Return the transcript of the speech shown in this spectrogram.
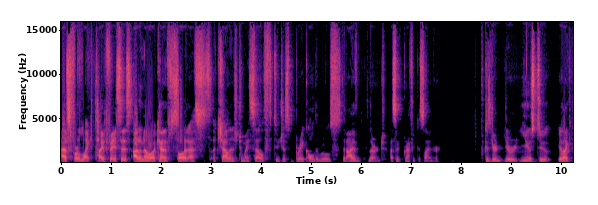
as for like typefaces, I don't know. I kind of saw it as a challenge to myself to just break all the rules that I've learned as a graphic designer. Because you're you're used to you're like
